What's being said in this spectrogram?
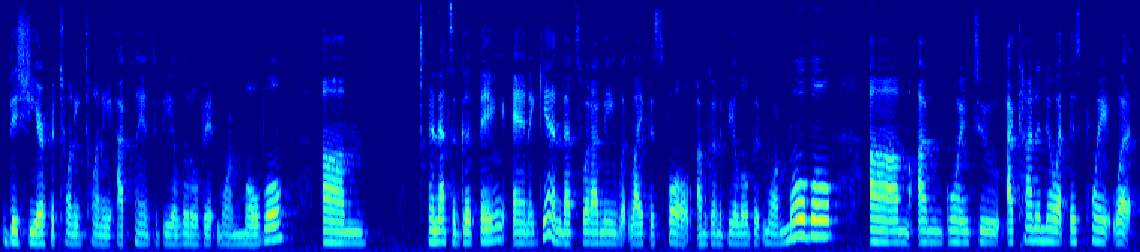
this year for 2020. I plan to be a little bit more mobile. Um, and that's a good thing. And again, that's what I mean with life is full. I'm going to be a little bit more mobile. Um, I'm going to, I kind of know at this point what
